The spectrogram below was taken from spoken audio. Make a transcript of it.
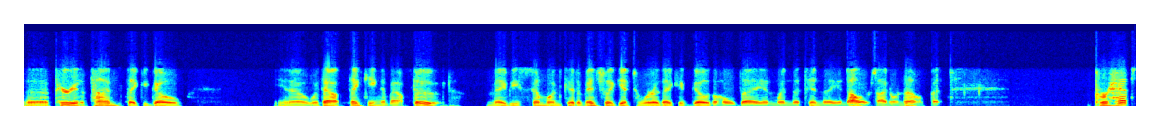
the period of time that they could go you know without thinking about food. Maybe someone could eventually get to where they could go the whole day and win the 10 million dollars. I don't know. But perhaps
